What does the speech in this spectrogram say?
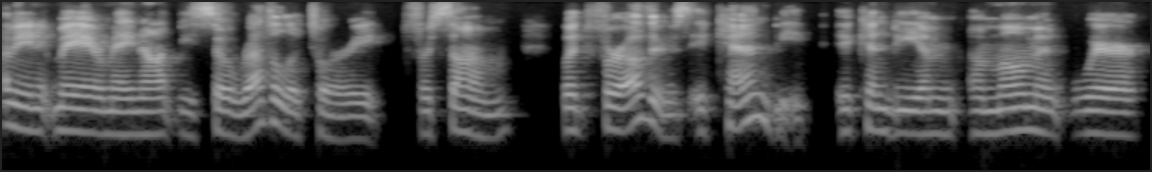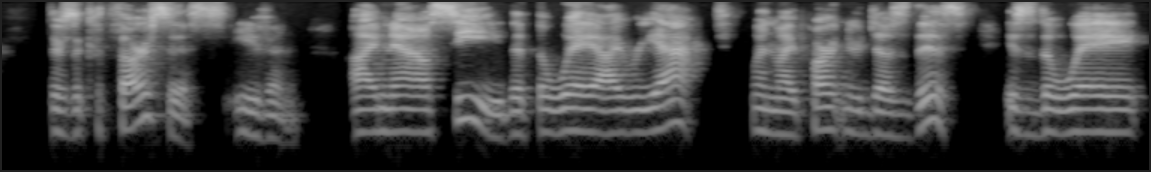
I mean, it may or may not be so revelatory for some, but for others, it can be. It can be a, a moment where there's a catharsis, even. I now see that the way I react when my partner does this is the way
